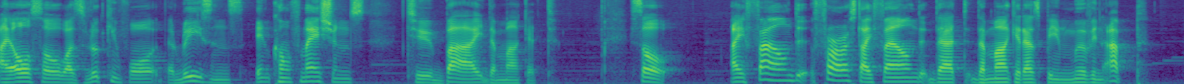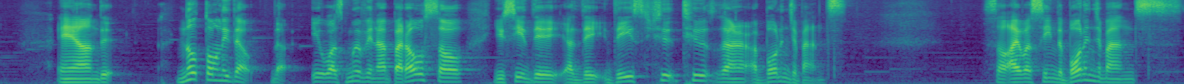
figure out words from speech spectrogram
I also was looking for the reasons and confirmations to buy the market. So I found, first I found that the market has been moving up. And not only that, it was moving up, but also you see the, uh, the these two, two are Bollinger Bands. So I was seeing the Bollinger Bands,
